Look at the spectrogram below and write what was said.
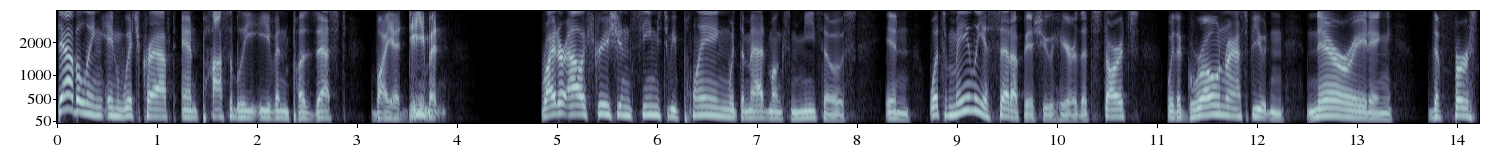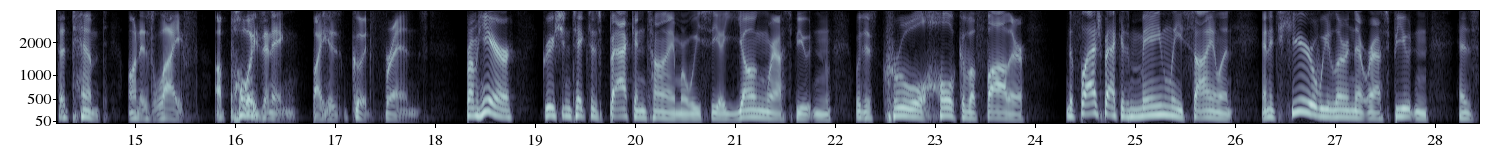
dabbling in witchcraft, and possibly even possessed by a demon. Writer Alex Grecian seems to be playing with the Mad Monk's mythos in what's mainly a setup issue here that starts with a grown Rasputin narrating the first attempt on his life, a poisoning by his good friends. From here, Grecian takes us back in time where we see a young Rasputin with his cruel hulk of a father. The flashback is mainly silent, and it's here we learn that Rasputin has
